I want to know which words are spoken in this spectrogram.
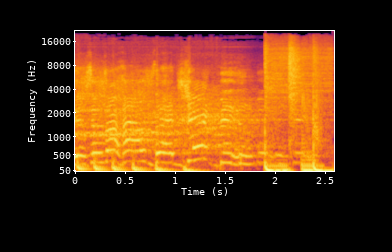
This is a house that Jack built.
